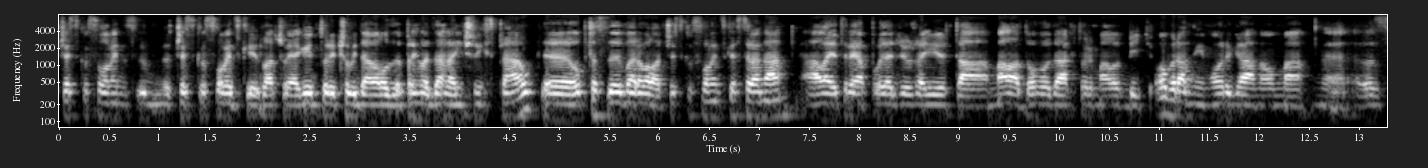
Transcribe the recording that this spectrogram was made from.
Českosloven- Československej tlačovej agentúry, čo vydávalo prehľad zahraničných správ. E, občas varovala Československá strana, ale treba povedať, že už aj tá malá dohoda, ktorá mala byť obradným orgánom e, z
